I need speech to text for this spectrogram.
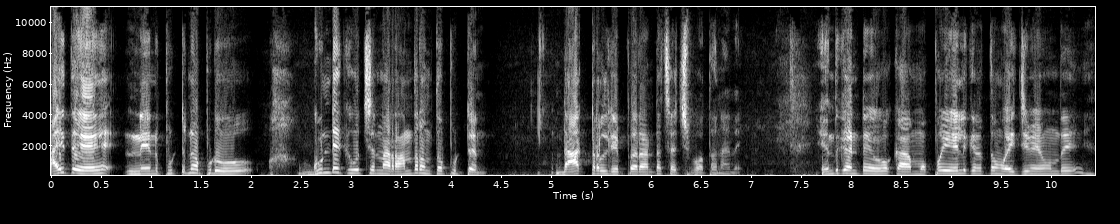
అయితే నేను పుట్టినప్పుడు గుండెకి వచ్చిన రంధ్రంతో పుట్టాను. డాక్టర్లు చెప్పారంట చచ్చిపోతానని ఎందుకంటే ఒక ముప్పై ఏళ్ళ క్రితం వైద్యం ఏముంది?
